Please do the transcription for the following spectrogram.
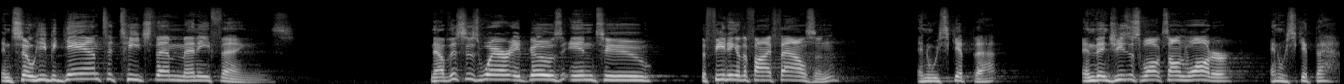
And so he began to teach them many things. Now, this is where it goes into the feeding of the 5,000 and we skip that. And then Jesus walks on water, and we skip that.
